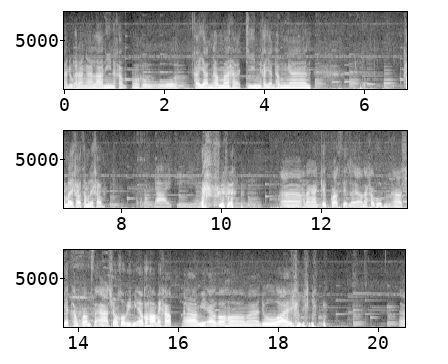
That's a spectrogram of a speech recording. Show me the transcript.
อะดูพนักงานร้านนี้นะครับ โอ้โห ขยันทำมาหากิน ขยันทำงานทำอะไรครับทำอะไรครับ ย้ายที่ไงอ่าพนักงานเก็บกวาดเสร็จแล้วนะครับผม อ่าเช็ดทำความสะอาดช่วงโควิดมีแอลกอฮอล์ไหมครับ อ่ามีแอลกอฮอล์มาด้วย อ่า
